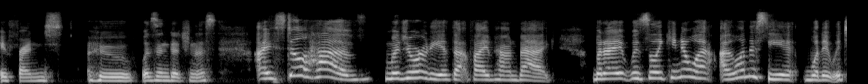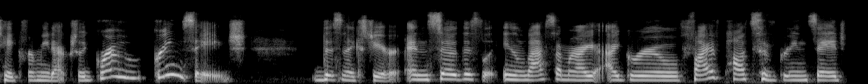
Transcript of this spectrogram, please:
a friend who was indigenous. I still have majority of that five pound bag, but I was like, you know what? I want to see what it would take for me to actually grow green sage this next year. And so this, you know, last summer I, I grew five pots of green sage.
